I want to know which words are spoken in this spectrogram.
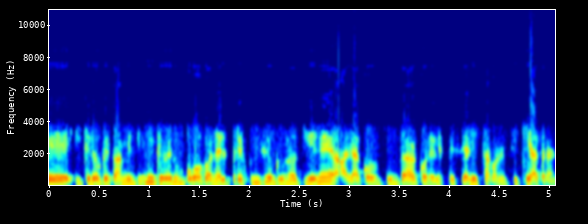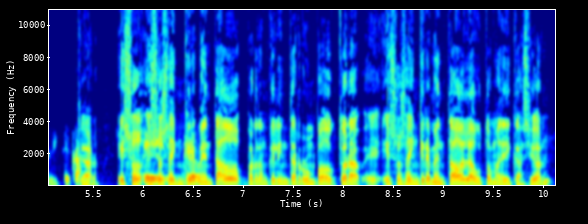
eh, y creo que también tiene que ver un poco con el prejuicio que uno tiene a la consulta con el especialista, con el psiquiatra en este caso. Claro. ¿Eso, eso se ha eh, incrementado? Perdón que le interrumpa, doctora. Eh, ¿Eso se ha incrementado la automedicación?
